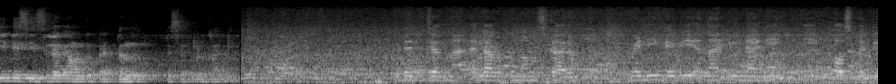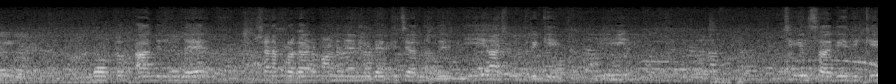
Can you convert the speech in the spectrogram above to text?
ഈ ഡിസീസിലൊക്കെ നമുക്ക് പെട്ടെന്ന് റിസൾട്ട് എടുക്കാൻ ഇവിടെ ചേർന്ന എല്ലാവർക്കും നമസ്കാരം. മെഡി ഹെവി എന്ന യുനാനി ഈ ഹോസ്പിറ്റലിൽ ഡോക്ടർ ആദിലിന്റെ ക്ഷണപ്രകാരമാണ് ഞാൻ ഇവിടെ എത്തിച്ചേർന്നത്. ഈ ആശുപത്രിക്ക് ഈ ചികിത്സാ രീതിക്ക്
